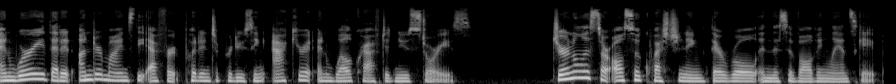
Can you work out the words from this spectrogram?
and worry that it undermines the effort put into producing accurate and well crafted news stories. Journalists are also questioning their role in this evolving landscape.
